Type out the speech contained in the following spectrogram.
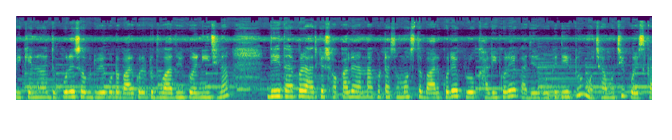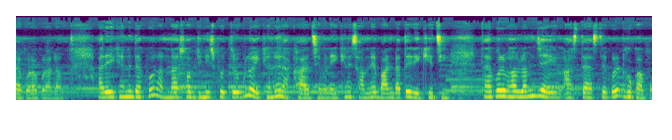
বিকেলে নয়, দুপুরে সব ডিবে কোটো বার করে একটু ধোয়াধুয়ি করে নিয়েছিলাম। দিয়ে তারপরে আজকে সকালে রান্নাঘরটা সমস্ত বার করে, পুরো খালি করে কাজের বুকে দিয়ে একটু মোছামুছি পরিষ্কার করা করালাম। আর এইখানে দেখো রান্নার সব জিনিসপত্রগুলো এখানে রাখা আছে মানে এইখানে সামনে বান্ডাতে রেখেছি। তারপরে ভাবলাম যে আস্তে আস্তে করে ঢোকাবো।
